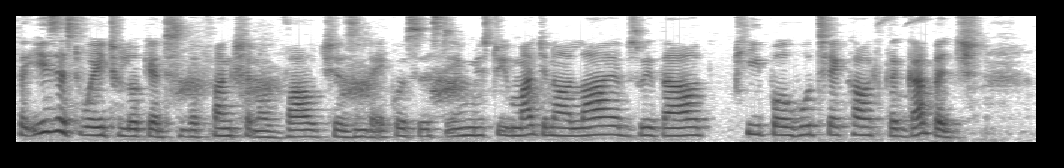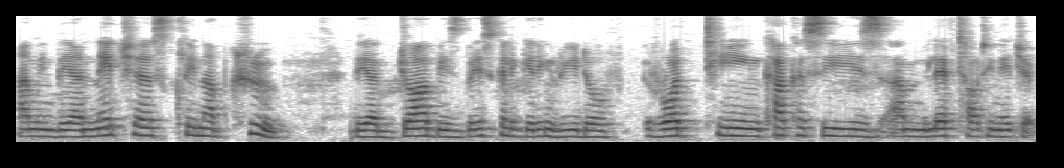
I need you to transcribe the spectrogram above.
The easiest way to look at the function of vultures in the ecosystem is to imagine our lives without people who take out the garbage. I mean, they are nature's cleanup crew. Their job is basically getting rid of rotting carcasses um, left out in nature.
